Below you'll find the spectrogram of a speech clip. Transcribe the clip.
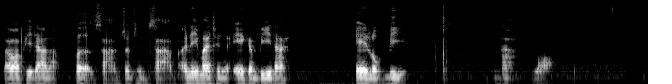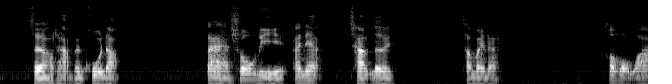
แปลว่าพี่ได้ละเปิดสามจนถึงสามอันนี้หมายถึง a กับ b นะ a ลบ b อะลองเสร็จแล้วเขาถามเป็นคู่ดับ แต่โชคดี อันเนี้ยชัดเลยทำไมนะ เขาบอกว่า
